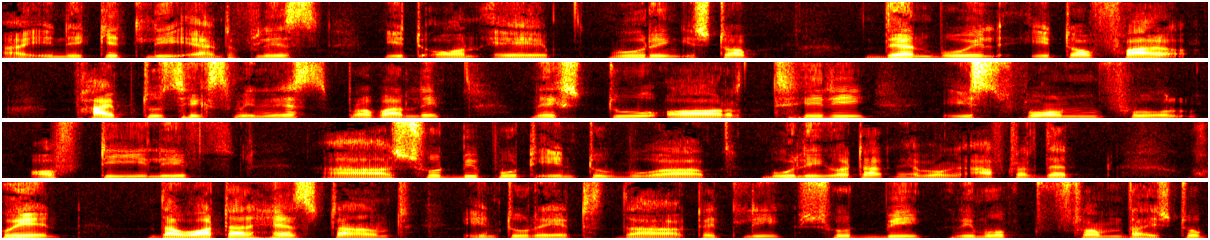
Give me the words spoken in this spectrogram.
uh, in a kettle and place it on a boiling stove. Then boil it up for 5 to 6 minutes properly. Next two or three spoonful of tea leaves uh, should be put into uh, boiling water. Among after that when the water has turned into red the kettle should be removed from the stove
